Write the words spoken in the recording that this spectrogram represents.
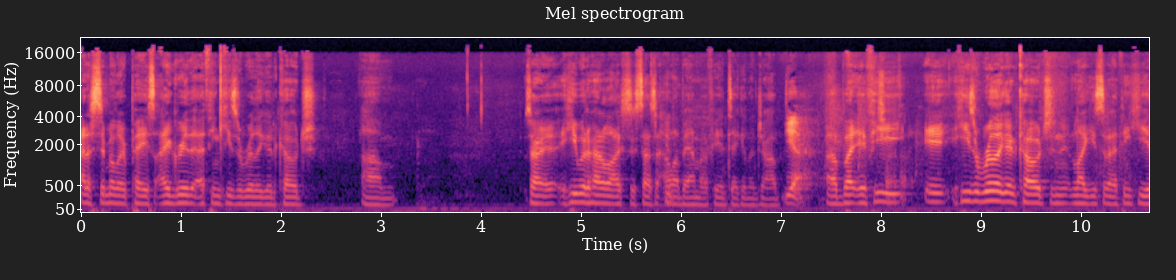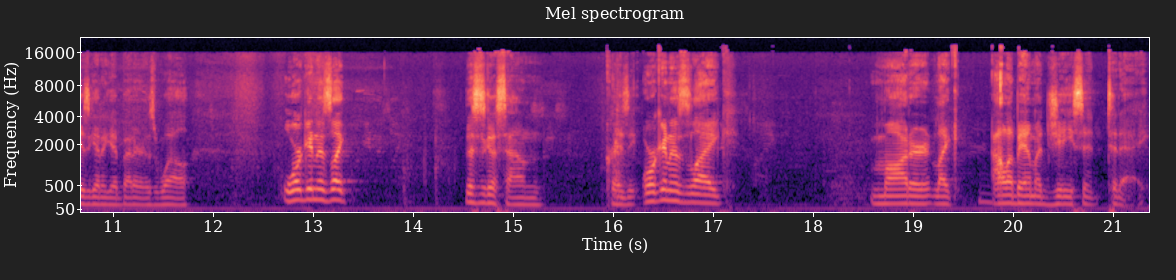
at a similar pace. I agree that I think he's a really good coach. Um, sorry, he would have had a lot of success at Alabama if he had taken the job. Yeah, Uh, but if he i he's a really good coach, and like you said, I think he is going to get better as well. Oregon is like, this is going to sound crazy. Oregon is like modern, like Alabama adjacent today.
